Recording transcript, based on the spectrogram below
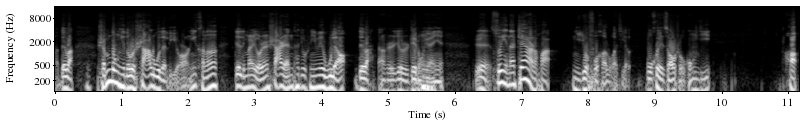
了，对吧？什么东西都是杀戮的理由。你可能这里面有人杀人，他就是因为无聊，对吧？当时就是这种原因。呃，所以呢，这样的话你就符合逻辑了，不会遭受攻击。好，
